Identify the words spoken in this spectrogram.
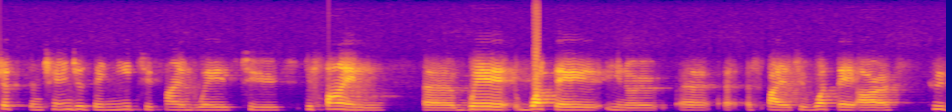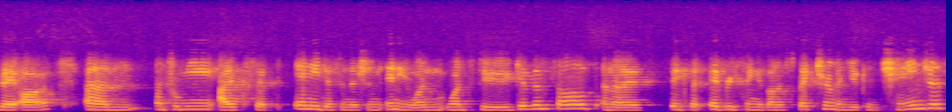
shifts and changes, they need to find ways to define uh, where what they, you know, uh, aspire to, what they are, who they are. Um, and for me, I accept any definition anyone wants to give themselves, and I think that everything is on a spectrum and you can change it.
